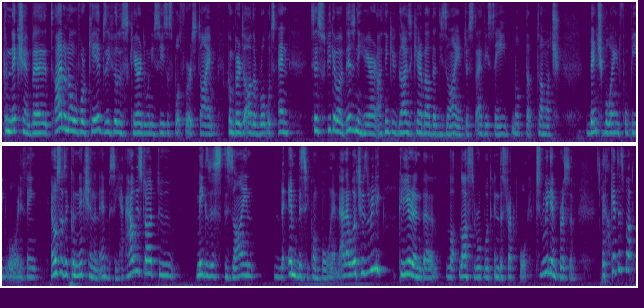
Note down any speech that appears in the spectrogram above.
connection, but I don't know, for kids, they feel scared when you see the Spot first time compared to other robots. And since we speak about Disney here, I think you guys care about the design, just as you say, not that, that much bench point for people or anything. And also the connection and embassy. How you start to make this design the embassy component, and which was really clear in the last robot indestructible, which is really impressive. But yeah. get about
